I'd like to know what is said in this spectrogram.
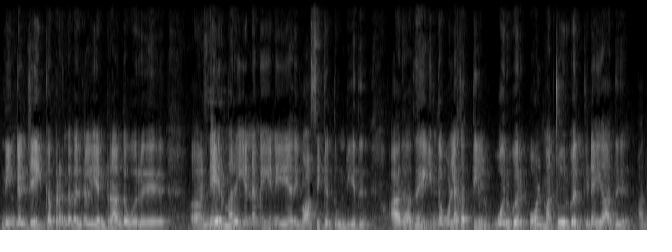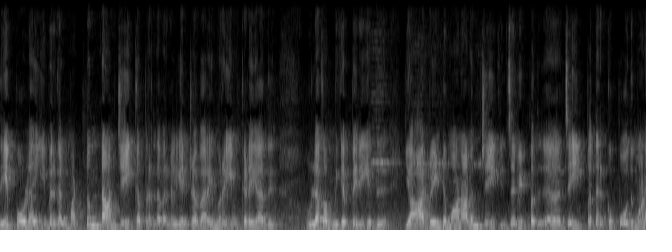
நீங்கள் ஜெயிக்க பிறந்தவர்கள் என்ற அந்த ஒரு நேர்மறை எண்ணமே என்னை அதை வாசிக்க தூண்டியது. அதாவது இந்த உலகத்தில் ஒருவர் போல் மற்றொருவர் கிடையாது. அதே போல இவர்கள் மட்டும்தான் ஜெயிக்க பிறந்தவர்கள் என்ற வரைமுறையும் கிடையாது. உலகம் மிக பெரியது யார் வேண்டுமானாலும் ஜெயி ஜெயிப்பது ஜெயிப்பதற்கு போதுமான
